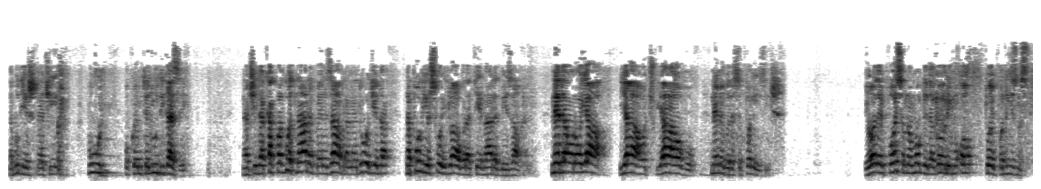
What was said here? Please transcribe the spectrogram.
da budeš, znači, put po kojem te ljudi gaze. Znači, da kakva god naredba ili zabrana dođe, da, da poviješ svoju glavu da te naredbe i zabrane. Ne da ono ja, ja hoću, ja ovo, ne nego da se poniziš. I ovdje posebno mogli da govorimo o toj poniznosti.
